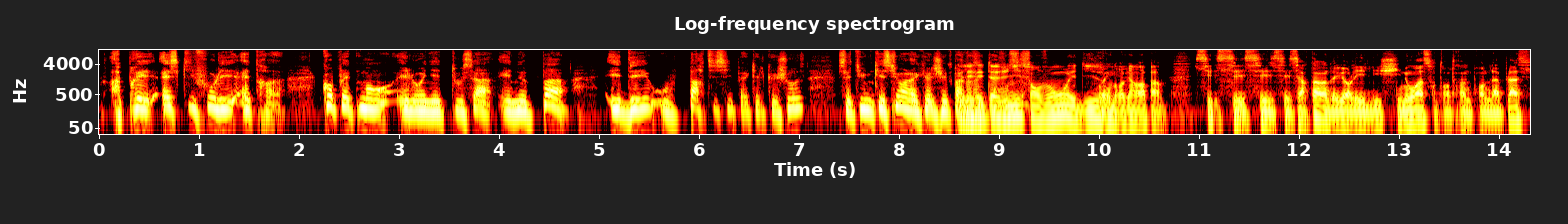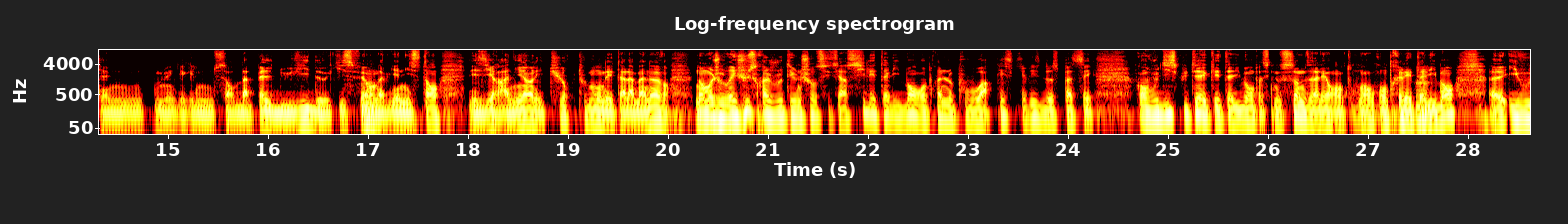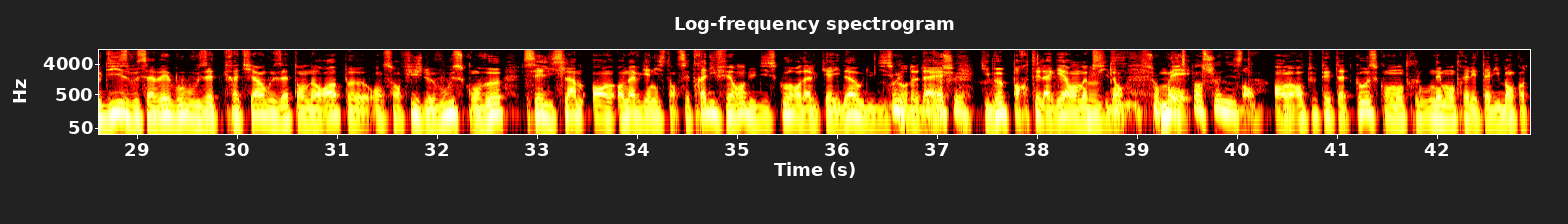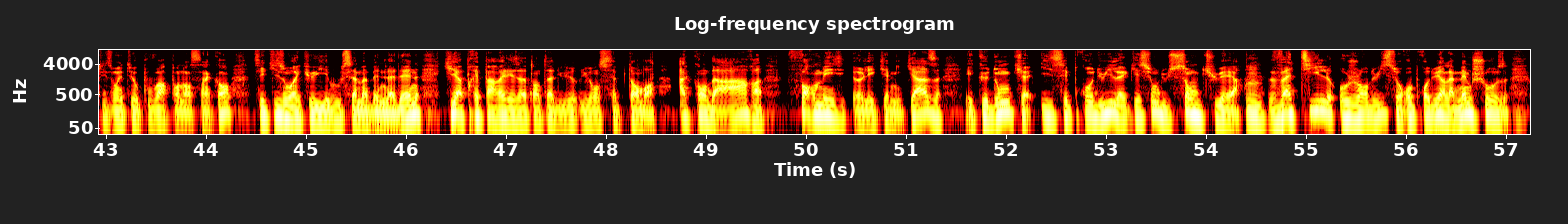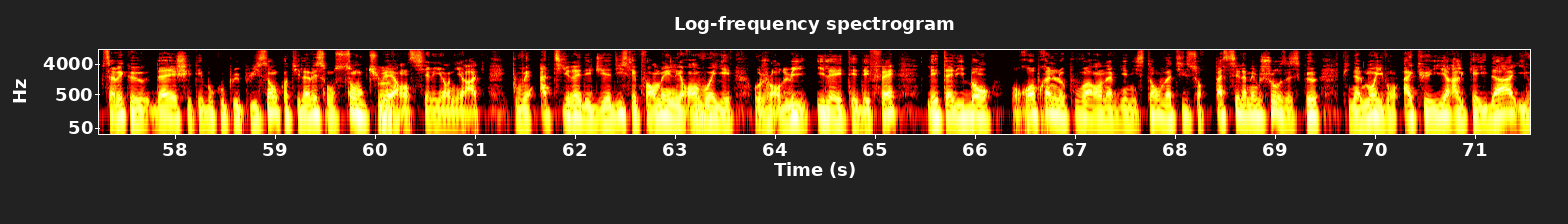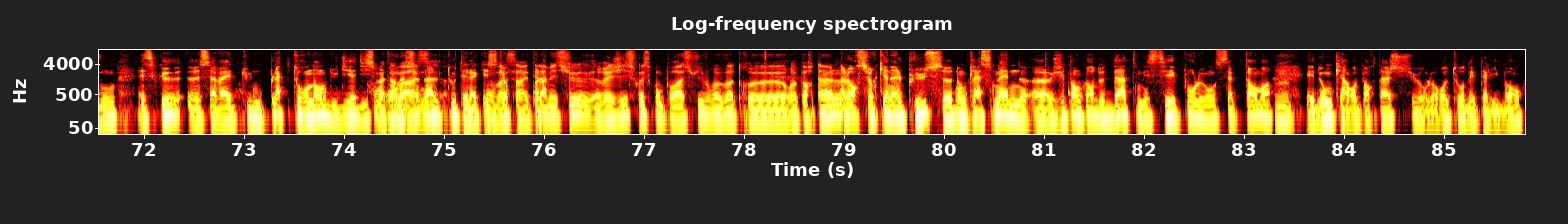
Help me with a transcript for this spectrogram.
Après, est-ce qu'il faut être complètement éloigné de tout ça et ne pas aider ou participer à quelque chose C'est une question à laquelle j'ai pas. les États-Unis s'en vont et disent on ne reviendra pas. C'est certain. D'ailleurs, les, les, Chinois sont en train de prendre la place. Il y a une, il y a une sorte d'appel du vide qui se fait en mm. Afghanistan. Les Iraniens, les Turcs, tout le monde est à la manœuvre. Non, moi je voudrais juste rajouter une chose, c'est si les talibans reprennent le pouvoir, qu'est-ce qui risque de se passer? Quand vous discutez avec les talibans, parce que nous sommes allés rencontrer les mm. talibans, euh, ils vous disent, vous savez, vous, vous êtes chrétien, vous êtes en Europe, euh, on s'en fiche de vous. Ce qu'on veut, c'est l'islam en, en Afghanistan. C'est très différent du discours d'Al-Qaïda ou du discours de Daesh qui veut porter la guerre en mmh. Occident. Ils sont Mais, expansionnistes. Bon, en, tout état de cause, qu'ont montré, montré les talibans quand ils ont été au pouvoir pendant cinq ans, c'est qu'ils ont accueilli Oussama Ben Laden, qui a préparé les attentats du, 11 septembre à Kandahar, formé euh, les kamikazes, et que donc il s'est produit la question du sanctuaire. Mmh. Va-t-il aujourd'hui se reproduire la même chose? Vous savez que Daesh était beaucoup plus puissant quand il avait son sanctuaire mmh. en Syrie, en Irak. Il pouvait attirer des djihadistes, les former et les renvoyer. Aujourd'hui, il a été défait. Les talibans reprennent le pouvoir en Afghanistan, va-t-il se repasser la même chose? Est-ce que finalement ils vont accueillir Al-Qaïda? Ils vont Est-ce que euh, ça va être une plaque tournante du djihadisme international? Tout est la question. On va s'arrêter là, messieurs. Régis, où est-ce qu'on pourra suivre votre euh, reportage? Alors sur Canal+, euh, donc la semaine, j'ai pas encore de date, mais c'est pour le 11 septembre, hmm. et donc un reportage sur le retour des talibans,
